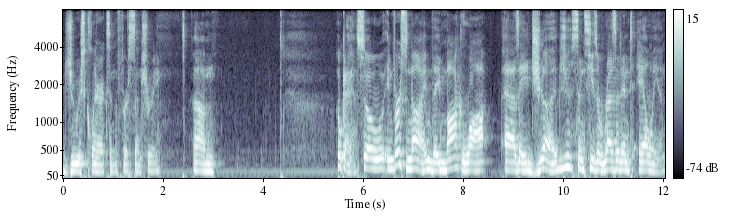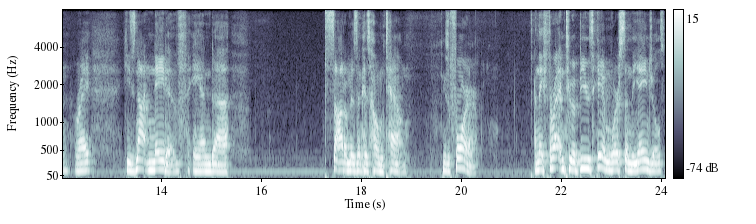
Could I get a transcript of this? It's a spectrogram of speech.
Jewish clerics in the first century. Um, okay, so in verse 9, they mock Lot as a judge since he's a resident alien, right? He's not native, and uh, Sodom isn't his hometown. He's a foreigner. And they threaten to abuse him worse than the angels.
